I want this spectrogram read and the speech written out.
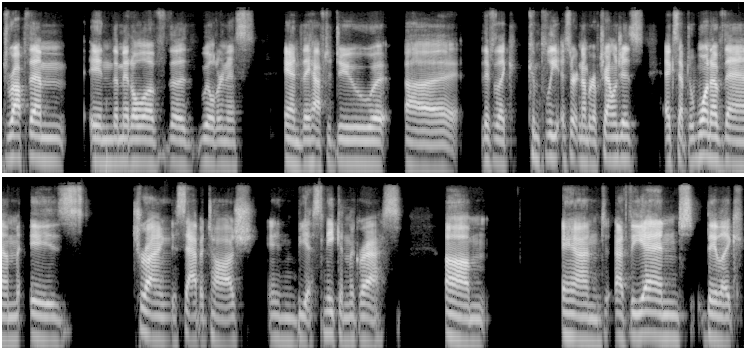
drop them in the middle of the wilderness, and they have to do uh, to like complete a certain number of challenges. Except one of them is trying to sabotage and be a sneak in the grass. Um, and at the end, they like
